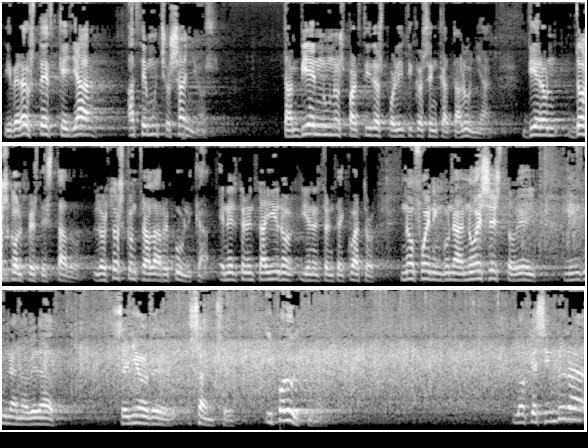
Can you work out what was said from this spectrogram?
y verá usted que ya hace muchos años también unos partidos políticos en Cataluña dieron dos golpes de Estado, los dos contra la República, en el 31 y en el 34. No fue ninguna, no es esto de hoy ninguna novedad, señor eh, Sánchez. Y por último, lo que sin duda,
